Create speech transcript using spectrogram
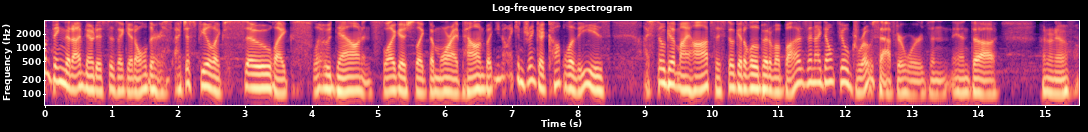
one thing that I've noticed as I get older is I just feel like so like slowed down and sluggish like the more I pound, but you know, I can drink a couple of these. I still get my hops, I still get a little bit of a buzz and I don't feel gross afterwards and and uh I don't know. I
